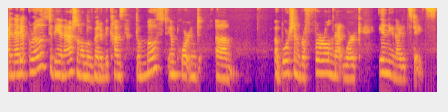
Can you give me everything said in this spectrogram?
and then it grows to be a national movement. It becomes the most important um, abortion referral network in the United States,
